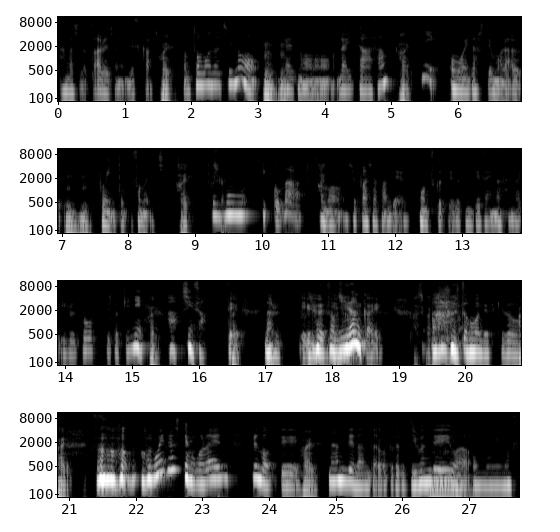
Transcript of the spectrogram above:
話だとあるじゃないですか。はい。その友達の,、うんうん。えのライターさんはい。に思い出してもらううんうん。ポイントもその1。はい。で確かに。もう一個が、はいその出版社さんで本作ってる時にデザイナーさんがいるぞって時に、はい。あ、シンさんっはていなるっていう、その確かに2段階確かに。あると思うんですけど、はい。その 思い出してもらえるのってはい。なんでなんだろうとかって自分では思います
